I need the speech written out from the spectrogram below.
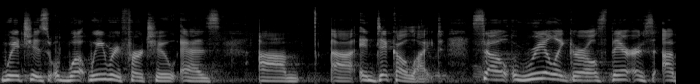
which is what we refer to as um, uh, indigo light. So really, girls, there is a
